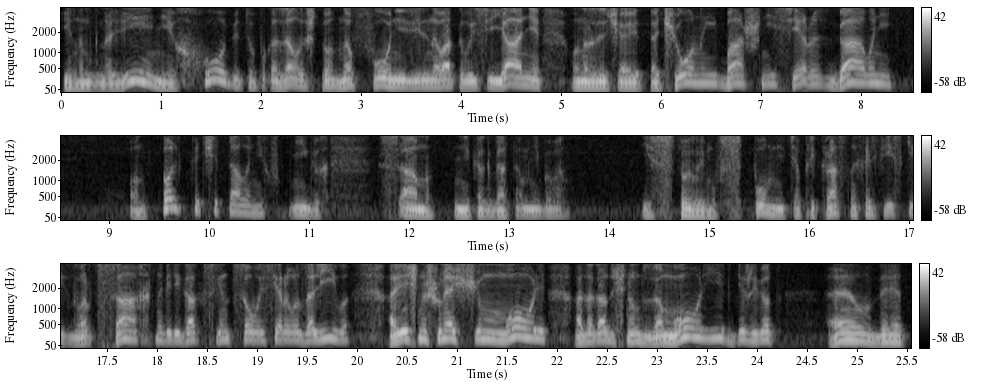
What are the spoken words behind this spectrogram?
и на мгновение хоббиту показалось, что на фоне зеленоватого сияния он различает точеные башни серых гаваней. Он только читал о них в книгах, сам никогда там не бывал. И стоило ему вспомнить о прекрасных эльфийских дворцах на берегах свинцово-серого залива, о вечно шумящем море, о загадочном заморье, где живет Элберет,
